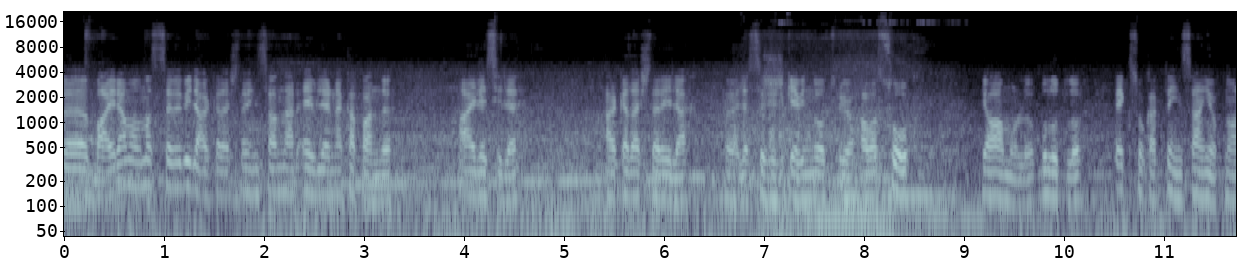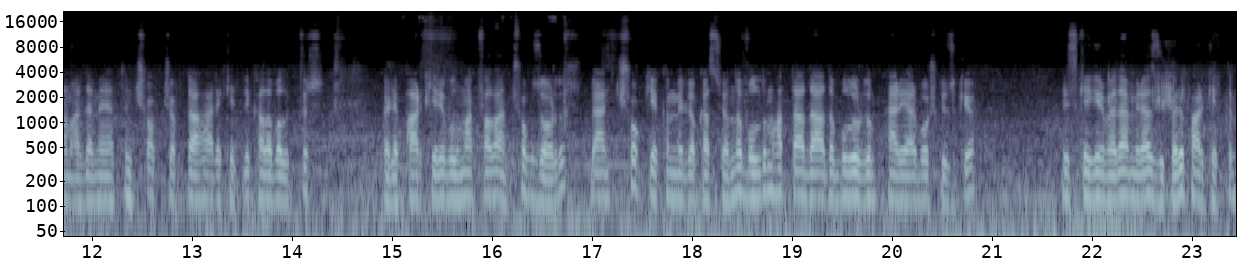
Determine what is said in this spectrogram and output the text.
e, bayram olması sebebiyle arkadaşlar insanlar evlerine kapandı. Ailesiyle, arkadaşlarıyla böyle sıcacık evinde oturuyor. Hava soğuk, yağmurlu, bulutlu. Pek sokakta insan yok. Normalde Manhattan çok çok daha hareketli, kalabalıktır. Böyle park yeri bulmak falan çok zordur. Ben çok yakın bir lokasyonda buldum. Hatta daha da bulurdum. Her yer boş gözüküyor. Riske girmeden biraz yukarı park ettim.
